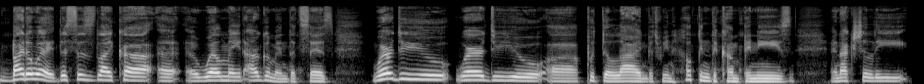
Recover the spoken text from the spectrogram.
by the way, this is like a, a, a, well-made argument that says, where do you where do you uh, put the line between helping the companies and actually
